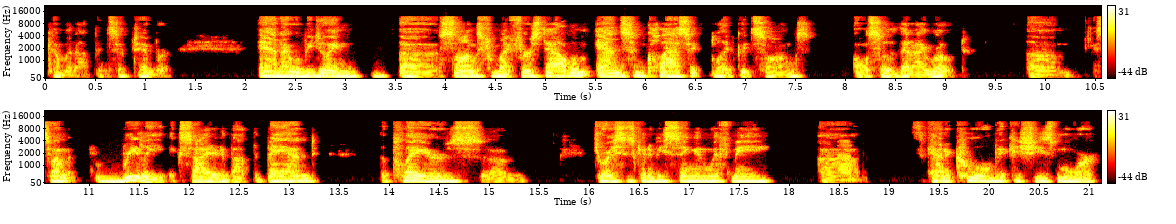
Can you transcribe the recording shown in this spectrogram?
coming up in September. And I will be doing uh, songs from my first album and some classic Bloodgood songs also that I wrote. Um, so I'm really excited about the band, the players. Um, Joyce is going to be singing with me. Uh, it's kind of cool because she's more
